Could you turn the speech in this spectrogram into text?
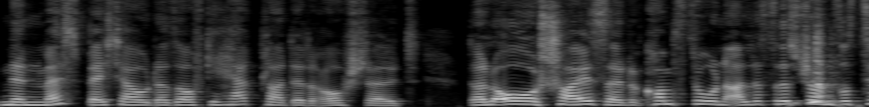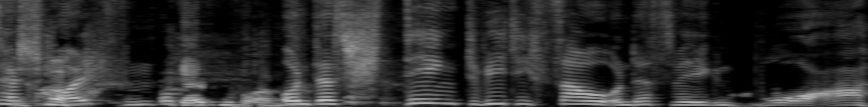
einen Messbecher oder so auf die Herdplatte draufstellt. Dann, oh scheiße, da kommst du und alles ist schon so zerschmolzen. Allem. Und das stinkt wie die Sau und deswegen, boah,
